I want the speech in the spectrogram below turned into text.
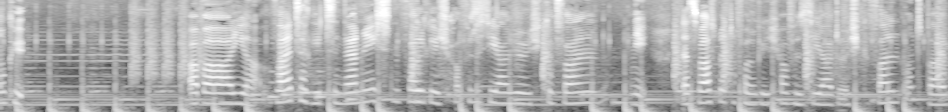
Okay. Aber ja, weiter geht's in der nächsten Folge. Ich hoffe, sie hat euch gefallen. Nee, das war's mit der Folge. Ich hoffe, sie hat euch gefallen und bye.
